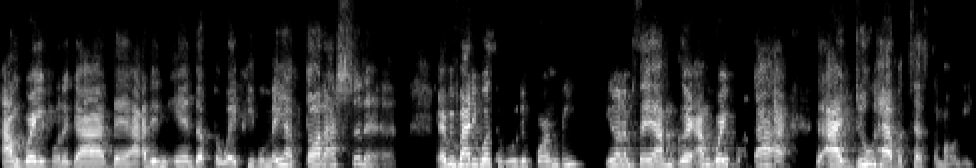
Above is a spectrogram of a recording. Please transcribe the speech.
I'm grateful to God that I didn't end up the way people may have thought I should have. Everybody wasn't rooting for me. You know what I'm saying? I'm I'm Mhm. grateful to God that I do have a testimony.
